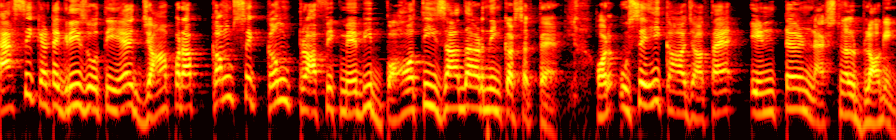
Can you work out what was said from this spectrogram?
ऐसी कैटेगरीज होती है जहाँ पर आप कम से कम ट्रैफ़िक में भी बहुत ही ज़्यादा अर्निंग कर सकते हैं। और उसे ही कहा जाता है इंटरनेशनल ब्लॉगिंग।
